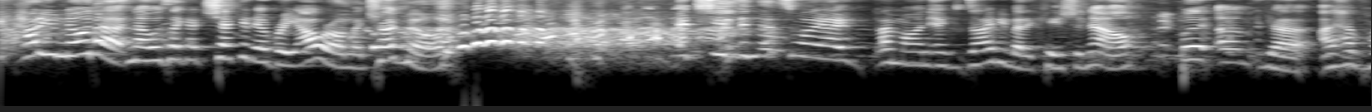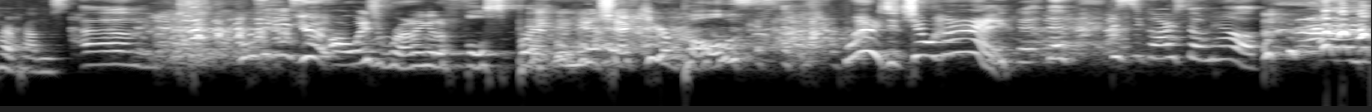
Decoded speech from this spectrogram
like, "How do you know that?" And I was like, "I check it every hour on my treadmill." and she, and that's why I, I'm on anxiety medication now. But um, yeah, I have heart problems. Um, what was I gonna? You're always running at a full sprint when you check your pulse. Why is it so high? the, the cigars don't help. Um,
